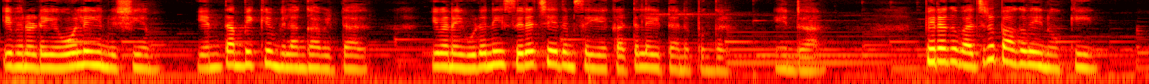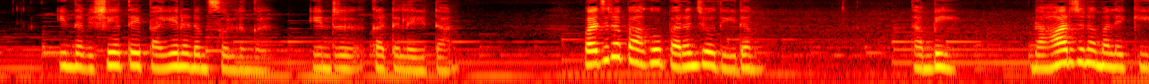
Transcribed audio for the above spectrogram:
இவனுடைய ஓலையின் விஷயம் என் தம்பிக்கும் விளங்காவிட்டால் இவனை உடனே சிரச்சேதம் செய்ய கட்டளையிட்டு அனுப்புங்கள் என்றான். பிறகு வஜ்ரபாகவை நோக்கி இந்த விஷயத்தை பையனிடம் சொல்லுங்கள் என்று கட்டளையிட்டான். வஜ்ரபாகு பரஞ்சோதியிடம் தம்பி நாகார்ஜுன மலைக்கு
